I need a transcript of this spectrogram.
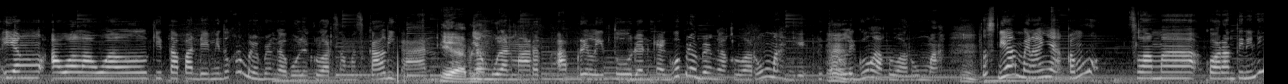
yang awal-awal kita pandemi itu kan benar-benar nggak boleh keluar sama sekali kan? Iya benar. Yang bulan Maret April itu dan kayak gue benar-benar nggak keluar rumah gitu literally gue nggak keluar rumah. Hmm. terus dia sampai nanya kamu selama kuarantin ini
